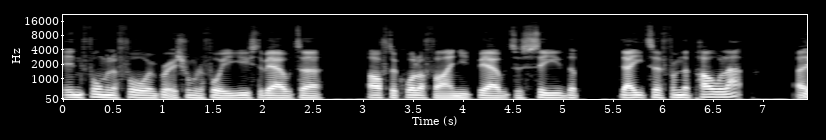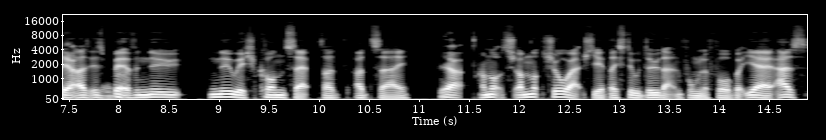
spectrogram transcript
In Formula 4, in British Formula 4, you used to be able to, after qualifying, you'd be able to see the data from the pole app. Uh, Yeah. It's a bit of a new, newish concept, I'd, I'd say. Yeah. I'm not. I'm not sure actually if they still do that in Formula Four. But yeah, as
